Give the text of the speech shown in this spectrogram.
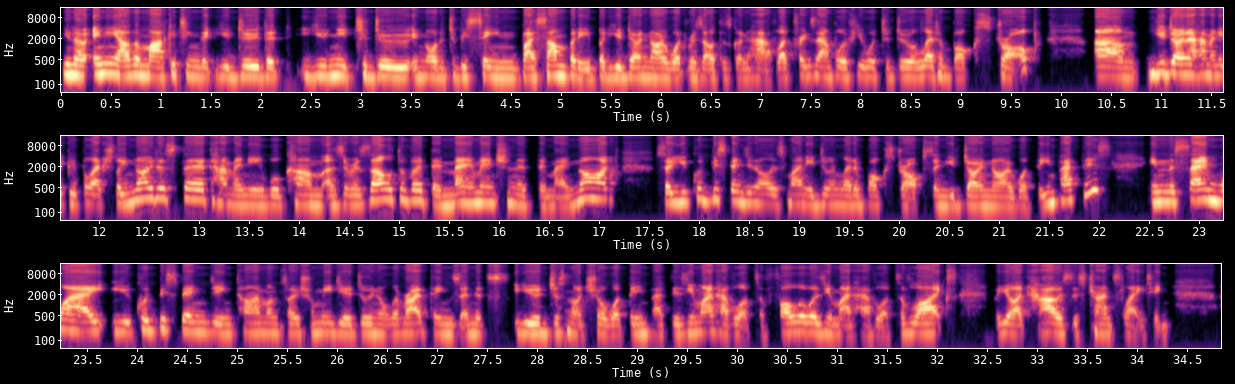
you know any other marketing that you do that you need to do in order to be seen by somebody but you don't know what result is going to have. Like for example if you were to do a letterbox drop um, you don't know how many people actually noticed it how many will come as a result of it. They may mention it they may not so you could be spending all this money doing letterbox drops and you don't know what the impact is. In the same way, you could be spending time on social media doing all the right things and it's you're just not sure what the impact is. You might have lots of followers, you might have lots of likes, but you're like, how is this translating?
